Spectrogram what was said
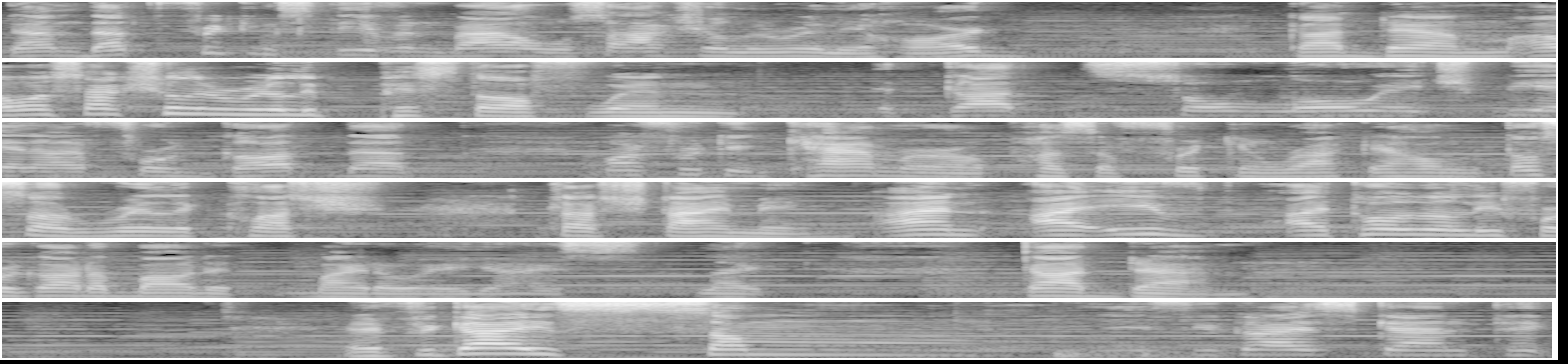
Damn, that freaking Steven battle was actually really hard. Goddamn, I was actually really pissed off when it got so low HP and I forgot that my freaking camera has a freaking Rocky Helmet. That was a really clutch, clutch timing. And I even I totally forgot about it. By the way, guys, like, goddamn. And if you guys some if you guys can take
